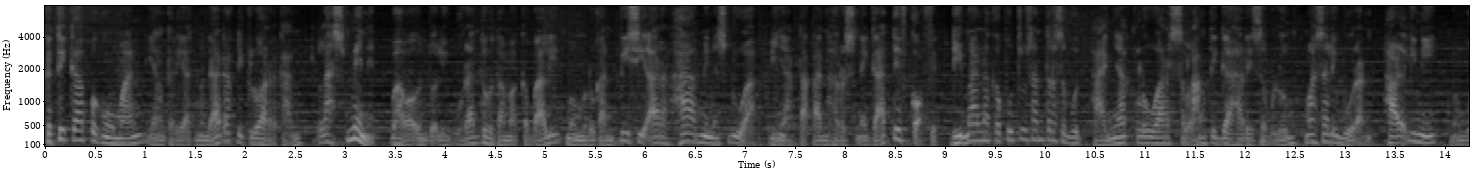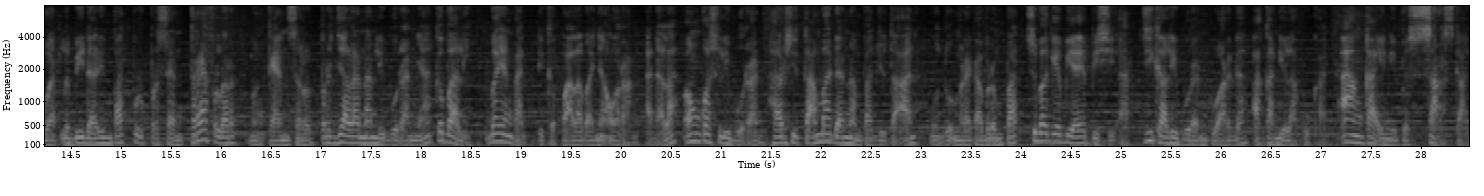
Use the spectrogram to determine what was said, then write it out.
Ketika pengumuman yang terlihat mendadak dikeluarkan last minute bahwa untuk liburan terutama ke Bali memerlukan PCR H-2 dinyatakan harus negatif COVID, di mana keputusan tersebut hanya keluar selang tiga hari sebelum masa liburan. Hal ini membuat lebih dari 40% traveler mengcancel perjalanan liburannya ke Bali. Bayangkan, di kepala banyak orang adalah ongkos liburan harus ditambah dana 4 jutaan untuk mereka berempat sebagai biaya PCR jika liburan keluarga akan dilakukan. Angka ini besar sekali,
